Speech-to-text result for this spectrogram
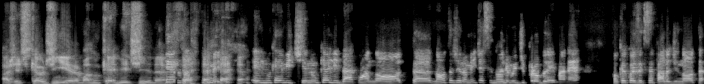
A gente quer o dinheiro, mas não quer emitir, né? Exatamente. Ele não quer emitir, não quer lidar com a nota. Nota geralmente é sinônimo de problema, né? Qualquer coisa que você fala de nota,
